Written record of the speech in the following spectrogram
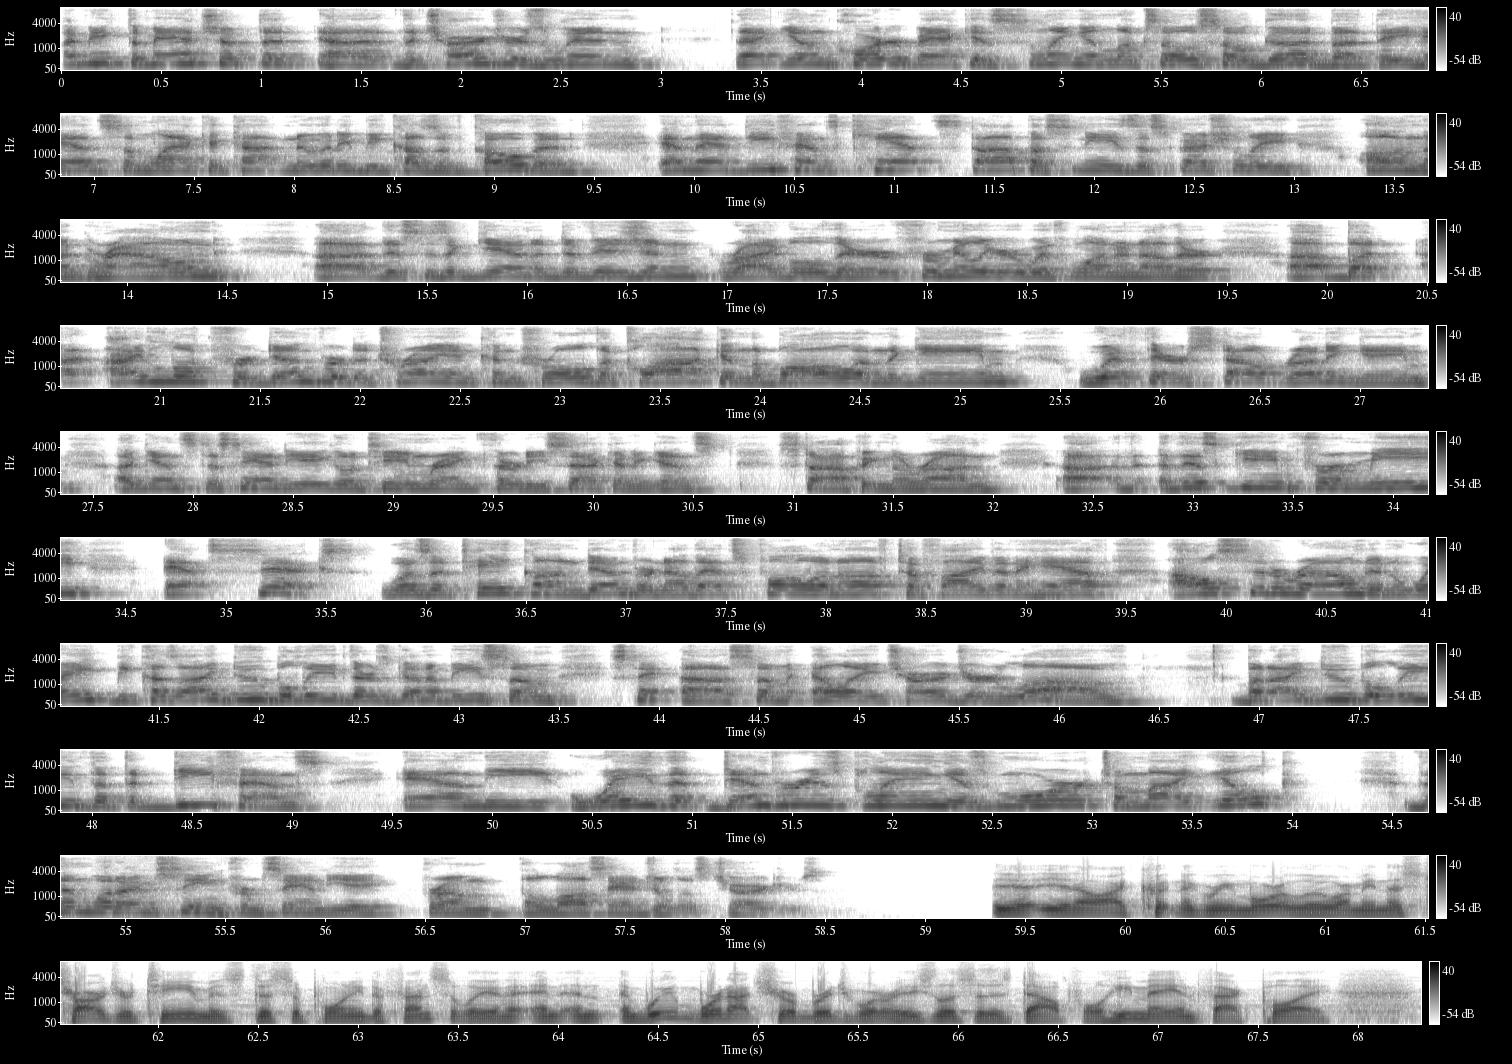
I make the matchup that uh, the Chargers win that young quarterback is slinging looks oh so good, but they had some lack of continuity because of COVID, and that defense can't stop a sneeze, especially on the ground. Uh, this is again a division rival. They're familiar with one another. Uh, but I, I, look for Denver to try and control the clock and the ball and the game with their stout running game against a San Diego team ranked 32nd against stopping the run. Uh, th- this game for me at six was a take on Denver. Now that's fallen off to five and a half. I'll sit around and wait because I do believe there's going to be some uh, some LA Charger love, but I do believe that the defense and the way that Denver is playing is more to my ilk than what I'm seeing from San Diego from the Los Angeles Chargers. Yeah, you know, I couldn't agree more, Lou. I mean, this Charger team is disappointing defensively, and and and, and we we're not sure Bridgewater. He's listed as doubtful. He may in fact play.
